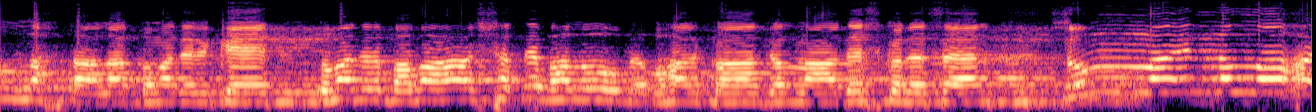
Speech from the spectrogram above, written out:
আল্লাহ তাআলা তোমাদেরকে তোমাদের বাবার সাথে ভালো ব্যবহার করার জন্য আদেশ করেছেন সুম্মা ইন্নাল্লাহা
